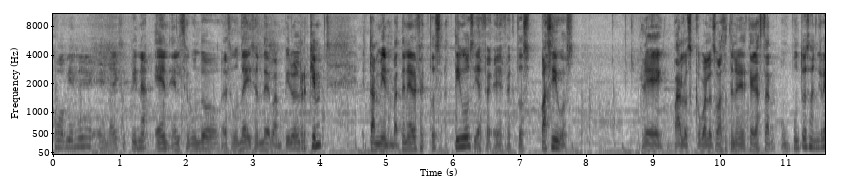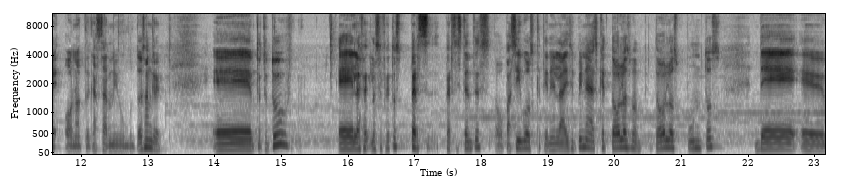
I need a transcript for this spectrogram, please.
como viene en la disciplina en el segundo, la segunda edición de Vampiro el Requiem, eh, también va a tener efectos activos y efe- efectos pasivos. Eh, para los que los vas a tener que gastar un punto de sangre o no te gastar ningún punto de sangre. Eh, tu. Eh, los efectos pers- persistentes o pasivos que tiene la disciplina es que todos los, todos los puntos de, eh,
